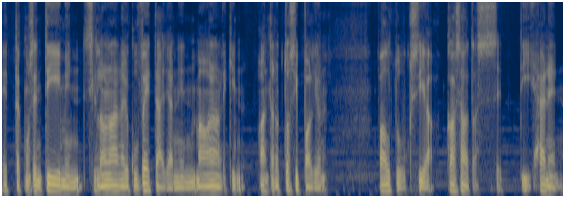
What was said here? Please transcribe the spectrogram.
että kun sen tiimin, sillä on aina joku vetäjä, niin mä oon ainakin antanut tosi paljon valtuuksia kasata se hänen,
